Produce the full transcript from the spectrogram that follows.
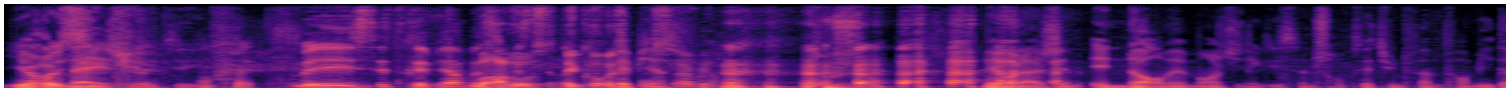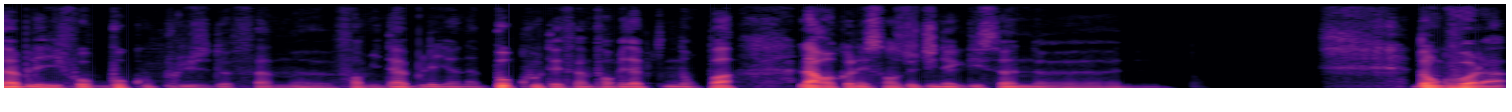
Il mais recycle, je- en fait. Mais c'est très bien. parce Bravo, c'était co-responsable. toujours. Mais voilà, j'aime énormément Gina Gleason. Je trouve que c'est une femme formidable et il faut beaucoup plus de femmes euh, formidables. Et il y en a beaucoup des femmes formidables qui n'ont pas la reconnaissance de Gina Gleason. euh. Donc voilà.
